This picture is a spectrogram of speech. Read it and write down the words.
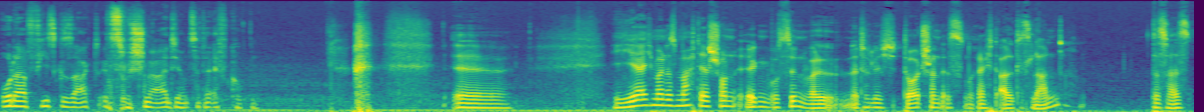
Oder fies gesagt, inzwischen ARD und ZDF gucken. Äh, ja, ich meine, das macht ja schon irgendwo Sinn, weil natürlich Deutschland ist ein recht altes Land. Das heißt,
